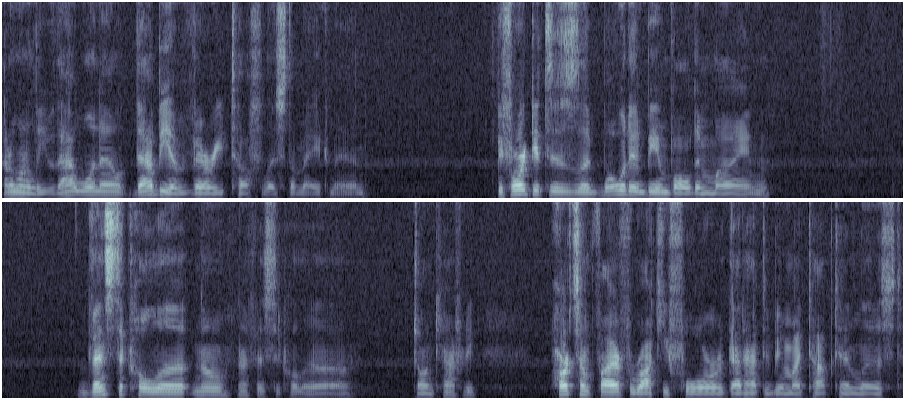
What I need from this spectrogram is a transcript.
I don't want to leave that one out. That'd be a very tough list to make, man. Before I get to this, like, what would it be involved in mine? Vince DiCola, no, not Vince DiCola, uh, John Cafferty. Hearts on Fire for Rocky 4, that had to be in my top 10 list.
